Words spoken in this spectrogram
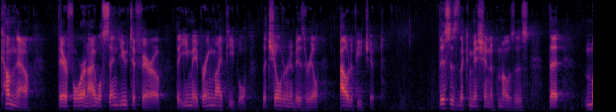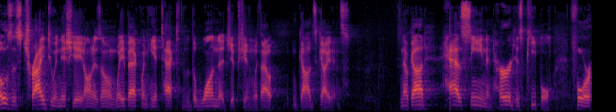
Come now, therefore, and I will send you to Pharaoh, that you may bring my people, the children of Israel, out of Egypt. This is the commission of Moses that Moses tried to initiate on his own way back when he attacked the one Egyptian without God's guidance. Now, God has seen and heard his people for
